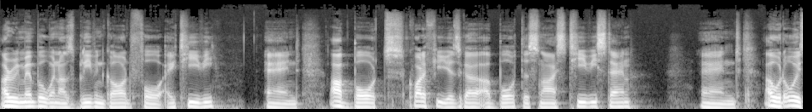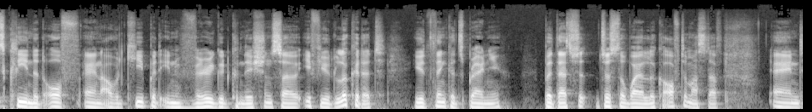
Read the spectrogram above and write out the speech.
I remember when I was believing God for a TV, and I bought quite a few years ago, I bought this nice TV stand. And I would always clean it off and I would keep it in very good condition. So if you'd look at it, you'd think it's brand new but that's just the way I look after my stuff. And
